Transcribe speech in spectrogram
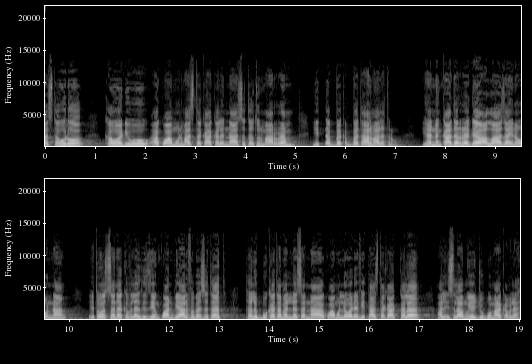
አስተውሎ ከወዲሁ አቋሙን ማስተካከልና ስተቱን ማረም ይጠበቅበታል ማለት ነው። ይህንን ካደረገ አላህ አዛኝ ነውና የተወሰነ ክፍለ ጊዜ እንኳን ቢያልፍ በስተት ተልቡ ከተመለሰና አቋሙን ለወደፊት ታስተካከለ አልእስላሙ የጁቡ ማቀብለህ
